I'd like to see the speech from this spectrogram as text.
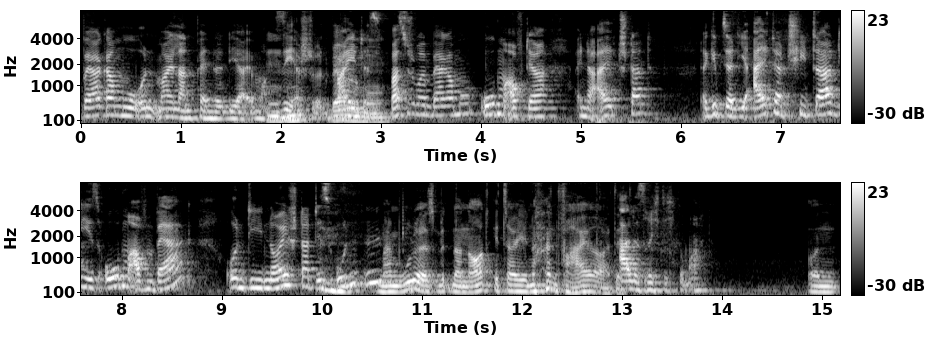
Bergamo und Mailand pendeln die ja immer. Sehr schön. Bergamo. Beides. Warst du schon mal in Bergamo? Oben auf der, in der Altstadt. Da gibt es ja die Alta Città, die ist oben auf dem Berg. Und die neue Stadt ist unten. Mein Bruder ist mit einer Norditalienerin verheiratet. Alles richtig gemacht. Und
